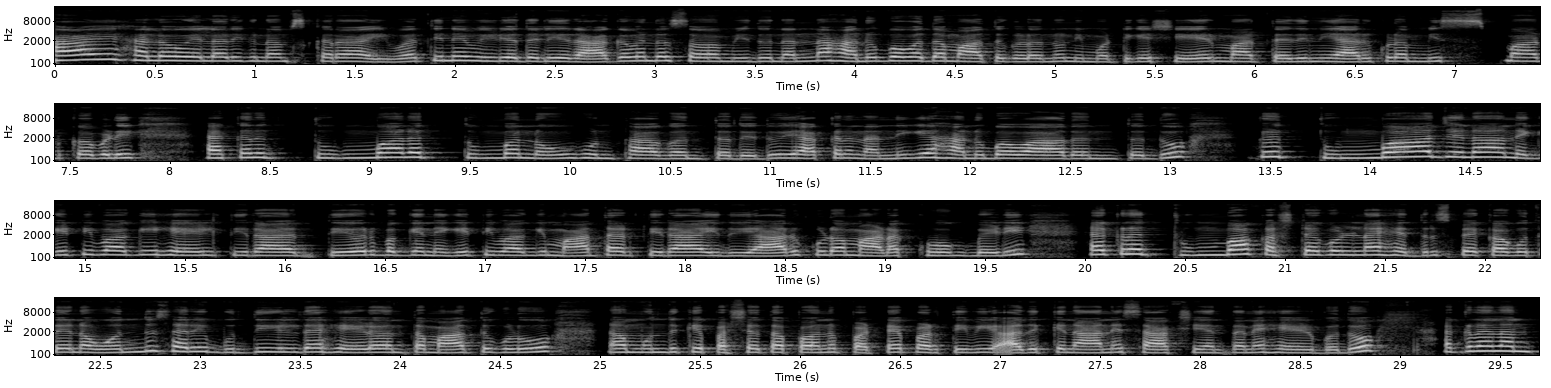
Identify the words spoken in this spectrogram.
Hi, hello ಎಲ್ಲರಿಗೂ ನಮಸ್ಕಾರ. ಇವತ್ತಿನ ವಿಡಿಯೋದಲ್ಲಿ ರಾಘವೇಂದ್ರ ಸ್ವಾಮಿದು ನನ್ನ ಅನುಭವದ ಮಾತುಗಳನ್ನು ನಿಮ್ಮೊಟ್ಟಿಗೆ ಶೇರ್ ಮಾಡ್ತಾ ಇದ್ದೀನಿ. ಯಾರು ಕೂಡ ಮಿಸ್ ಮಾಡ್ಕೋಬೇಡಿ. ಯಾಕಂದರೆ ತುಂಬಾ ತುಂಬ ನೋವು ಉಂಟಾಗೋಂಥದ್ದು ಇದು. ಯಾಕಂದರೆ ನನಗೆ ಅನುಭವ ಆದಂಥದ್ದು. ಯಾಕಂದರೆ ತುಂಬ ಜನ ನೆಗೆಟಿವ್ ಆಗಿ ಹೇಳ್ತೀರಾ, ದೇವ್ರ ಬಗ್ಗೆ ನೆಗೆಟಿವ್ ಆಗಿ ಮಾತಾಡ್ತೀರಾ, ಇದು ಯಾರು ಕೂಡ ಮಾಡೋಕ್ಕೆ ಹೋಗಬೇಡಿ. ಯಾಕಂದರೆ ತುಂಬ ಕಷ್ಟಗಳನ್ನ ಹೆದರಿಸ್ಬೇಕಾಗುತ್ತೆ. ನಾವು ಒಂದು ಸಾರಿ ಬುದ್ಧಿ ಇಲ್ಲದೆ ಹೇಳೋವಂಥ ಮಾತುಗಳು ನಾವು ಮುಂದಕ್ಕೆ ಪಶ್ಚಾತ್ತಾಪವನ್ನು ಪಟ್ಟೆ ಪಡ್ತೀವಿ. ಅದಕ್ಕೆ ನಾನೇ ಸಾಕ್ಷಿ ಅಂತಲೇ ಹೇಳ್ಬೋದು. ಯಾಕಂದರೆ ನಾನು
